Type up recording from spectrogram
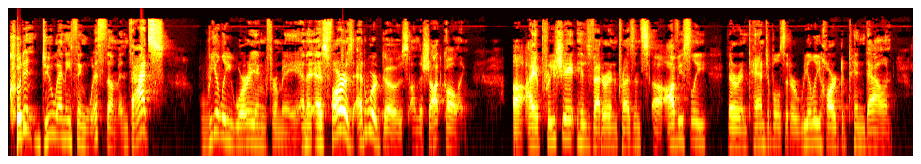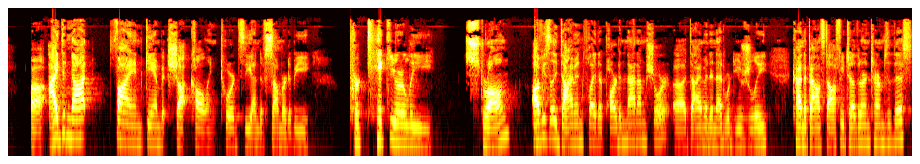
couldn't do anything with them. And that's really worrying for me. And as far as Edward goes on the shot calling, uh, I appreciate his veteran presence. Uh, obviously, there are intangibles that are really hard to pin down. Uh, I did not find Gambit shot calling towards the end of summer to be particularly strong. Obviously, Diamond played a part in that, I'm sure. Uh, Diamond and Edward usually kind of bounced off each other in terms of this.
